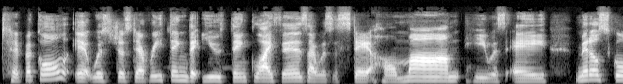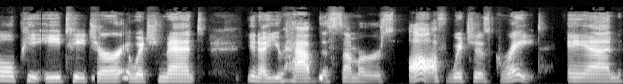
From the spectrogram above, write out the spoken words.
typical. It was just everything that you think life is. I was a stay at home mom. He was a middle school PE teacher, mm-hmm. which meant, you know, you have the summers off, which is great. And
